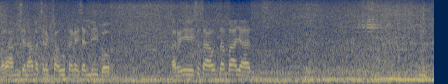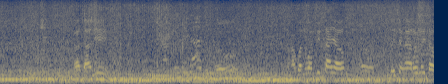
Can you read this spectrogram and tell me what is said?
Maraming salamat sa nagpautang na isang libo. Ari, sa sahod ng bayad. Ah, dali. Ka. Oo. Naka 1-1 din tayo. Oo. Sa isang araw na ito.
